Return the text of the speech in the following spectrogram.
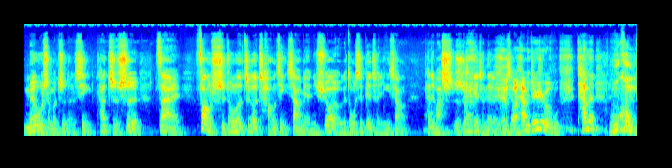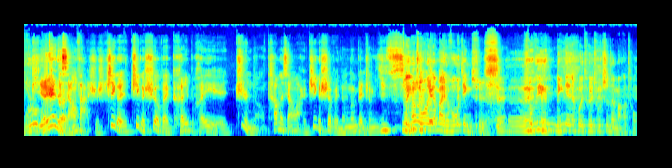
没有什么智能性，它只是在放时钟的这个场景下面，你需要有一个东西变成音箱，它就把时钟变成那个音哇，箱，他们真是无他们无孔不入。别人的想法是这个这个设备可以不可以智能，他们的想法是这个设备能不能变成音箱对，。装一个 麦克风进去，说不定明年就会推出智能马桶。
